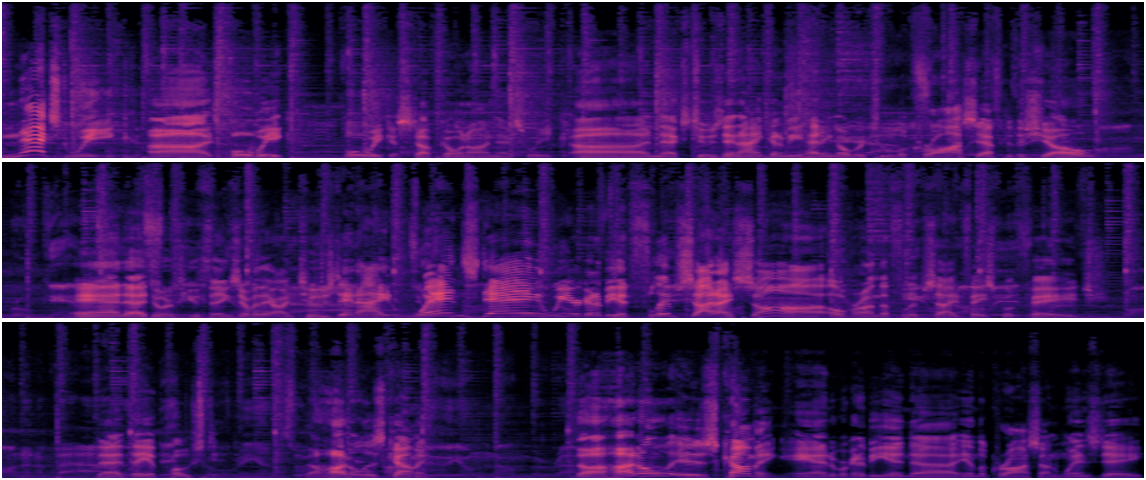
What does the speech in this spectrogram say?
Next week, uh, it's full week. Full week of stuff going on next week. Uh, next Tuesday night, going to be heading over to La Crosse after the show and uh, doing a few things over there on Tuesday night. Wednesday, we are going to be at Flipside. I saw over on the Flipside Facebook page that they have posted the huddle is coming. The huddle is coming, and we're going to be in uh, in La Crosse on Wednesday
